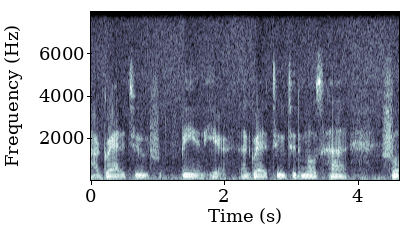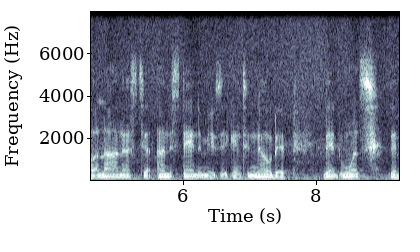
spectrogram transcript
our gratitude being here, our gratitude to the Most High for allowing us to understand the music and to know that that once that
